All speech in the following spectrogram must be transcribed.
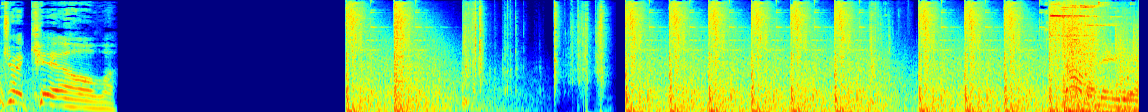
Quadra kill! Dominated!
